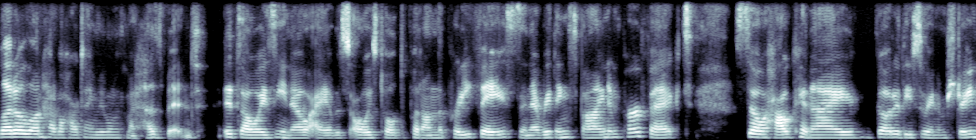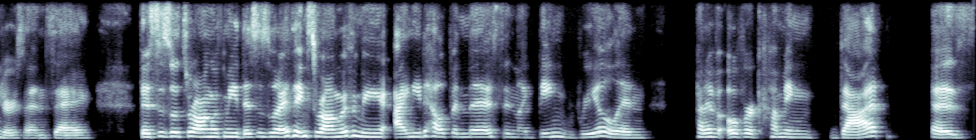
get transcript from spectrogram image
let alone have a hard time even with my husband. It's always, you know, I was always told to put on the pretty face and everything's fine and perfect. So how can I go to these random strangers and say, this is what's wrong with me. This is what I think's wrong with me. I need help in this and like being real and kind of overcoming that as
